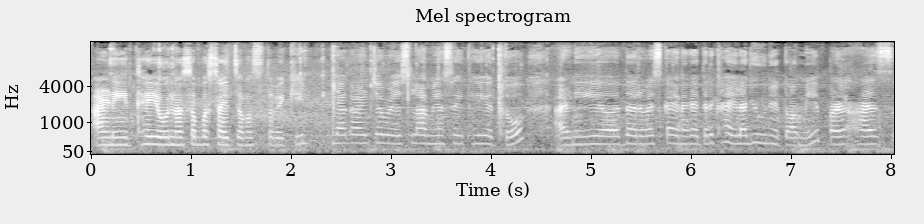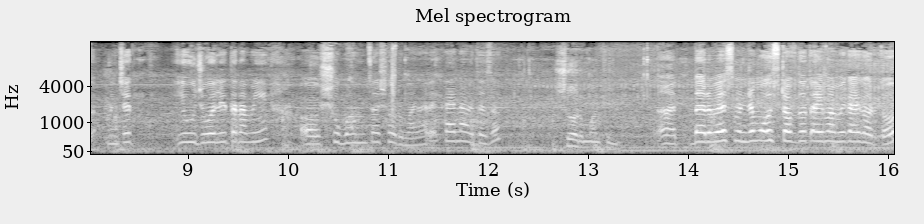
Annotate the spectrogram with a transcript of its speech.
आणि इथे येऊन असं बसायचं मस्तपैकी. संध्याकाळच्या वेळेसला आम्ही असं इथे येतो आणि दरवेळेस काही ना काहीतरी खायला घेऊन येतो आम्ही. पण आज म्हणजे युजली तर आम्ही शुभमचा शोरूम आहे ना रे? काय नाव आहे त्याचं? Shawarma king. दरवेळेस म्हणजे मोस्ट ऑफ द टाईम आम्ही काय करतो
